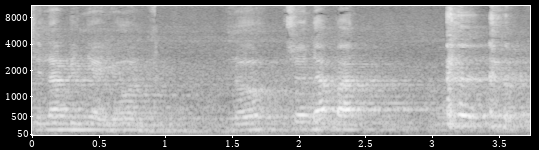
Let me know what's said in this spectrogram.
Sinabi niya yon. No? So dapat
